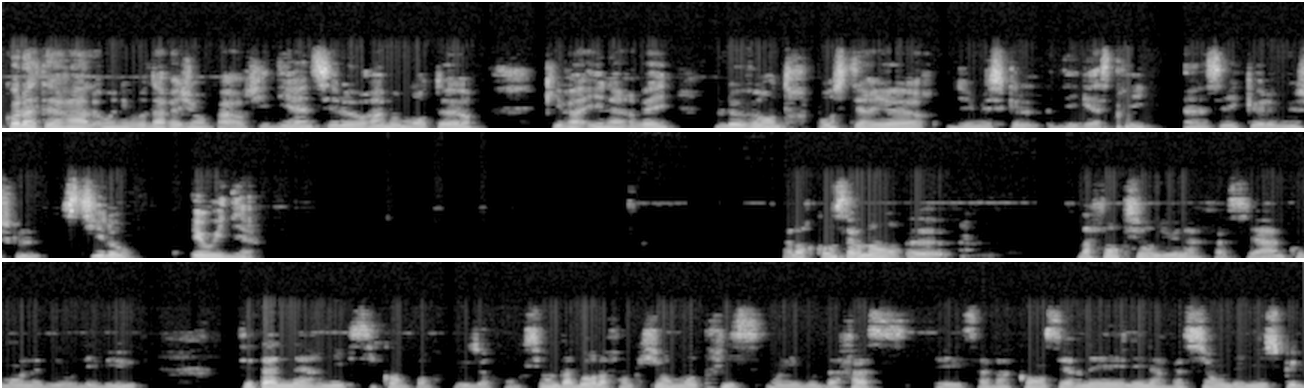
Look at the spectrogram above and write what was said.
collatéral au niveau de la région parotidienne, c'est le rameau moteur qui va énerver le ventre postérieur du muscle digastrique ainsi que le muscle stylo-éoïdien. Alors concernant euh, la fonction du nerf facial, comme on l'a dit au début, c'est un nerf mix qui comporte plusieurs fonctions. D'abord, la fonction motrice au niveau de la face, et ça va concerner l'énervation des muscles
